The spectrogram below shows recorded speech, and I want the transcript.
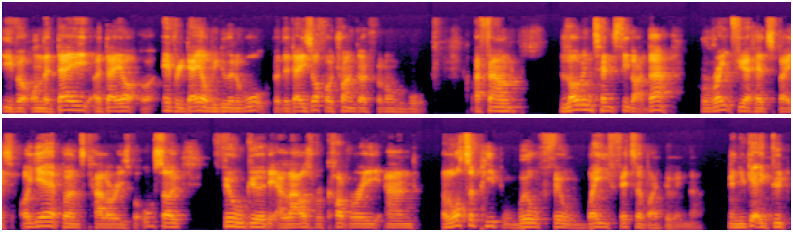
either on the day, a day off, every day I'll be doing a walk, but the days off I'll try and go for a longer walk. I found low intensity like that great for your headspace. Oh yeah, it burns calories, but also feel good. It allows recovery, and a lot of people will feel way fitter by doing that. And you get a good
